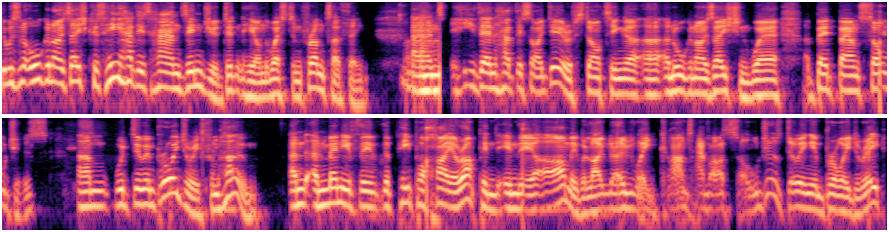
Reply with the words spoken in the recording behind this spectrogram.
There was an organisation because he had his hands injured, didn't he, on the Western Front? I think, and he then had this idea of starting a, a, an organisation where bedbound soldiers um, would do embroidery from home. And, and many of the, the people higher up in in the army were like, no, we can't have our soldiers doing embroidery,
